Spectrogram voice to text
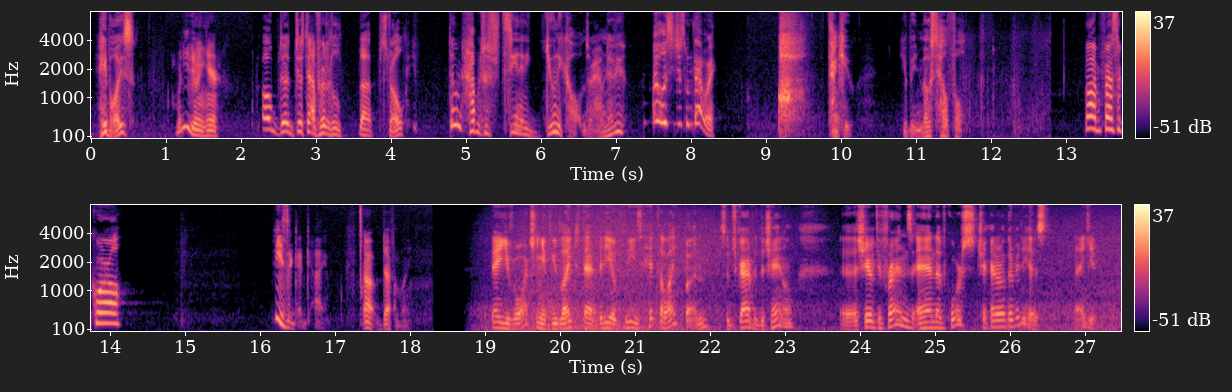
Hey, boys. What are you doing here? Oh, d- just out for a little uh, stroll. You don't happen to have seen any unicorns around, have you? Oh, Lucy just went that way. Ah, thank you. You've been most helpful. Bye, Professor Quirrell. He's a good guy. Oh, definitely. Thank you for watching. If you liked that video, please hit the like button, subscribe to the channel, uh, share with your friends, and of course, check out our other videos. Thank you.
